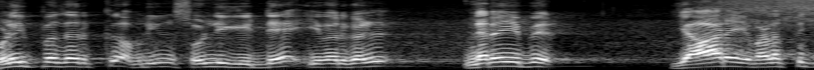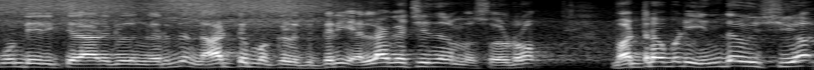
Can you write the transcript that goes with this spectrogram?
உழைப்பதற்கு அப்படின்னு சொல்லிக்கிட்டே இவர்கள் நிறைய பேர் யாரை வளர்த்து கொண்டிருக்கிறார்கள்ங்கிறது நாட்டு மக்களுக்கு தெரியும். எல்லா கட்சியும் நம்ம சொல்கிறோம் மற்றபடி இந்த விஷயம்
